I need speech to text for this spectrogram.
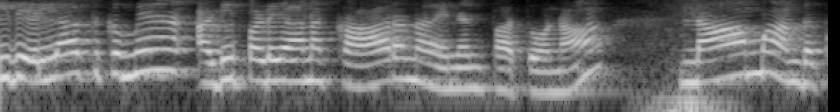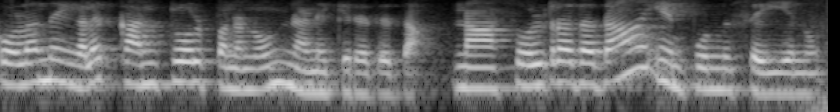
இது எல்லாத்துக்குமே அடிப்படையான காரணம் என்னன்னு பார்த்தோன்னா நாம் அந்த குழந்தைங்கள கண்ட்ரோல் பண்ணணும்னு நினைக்கிறது தான். நான் சொல்கிறத தான் என் பொண்ணு செய்யணும்.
